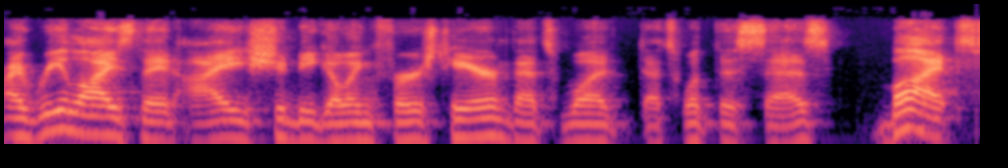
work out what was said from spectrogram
I realize that I should be going first here. That's what that's what this says. But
